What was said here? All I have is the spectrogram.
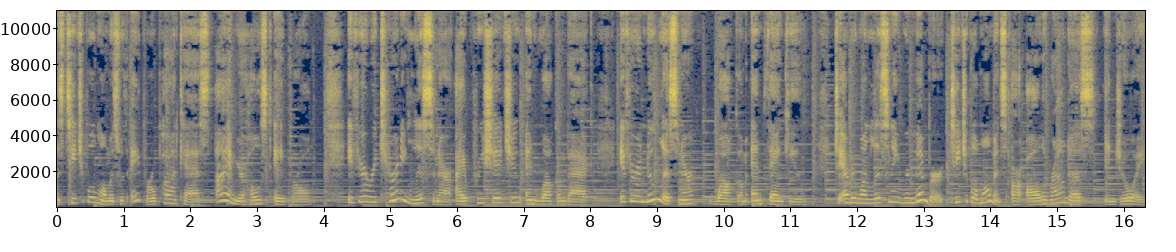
Is Teachable Moments with April podcast. I am your host, April. If you're a returning listener, I appreciate you and welcome back. If you're a new listener, welcome and thank you. To everyone listening, remember, teachable moments are all around us. Enjoy.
